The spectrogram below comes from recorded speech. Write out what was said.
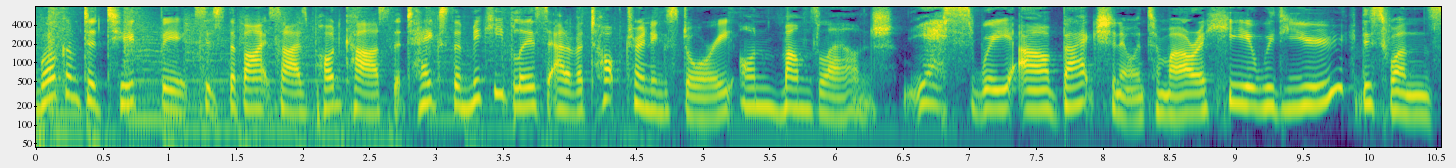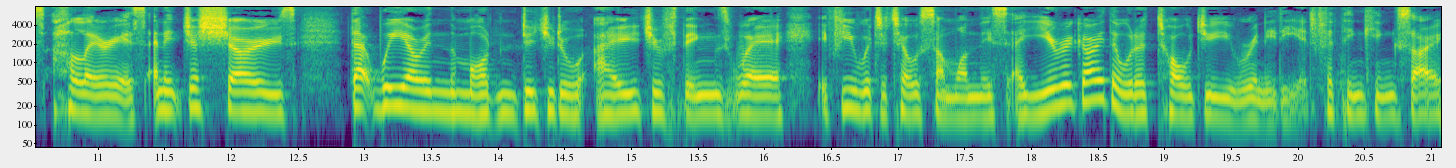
Welcome to Titbits. It's the bite sized podcast that takes the Mickey Bliss out of a top trending story on Mum's Lounge. Yes, we are back, Shanelle and Tamara, here with you. This one's hilarious and it just shows that we are in the modern digital age of things where if you were to tell someone this a year ago, they would have told you you were an idiot for thinking so.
